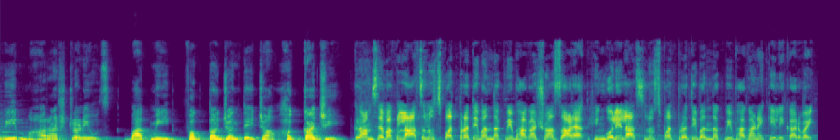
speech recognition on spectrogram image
V Maharashtra news. बातमी फक्त जनतेच्या हक्काची. ग्रामसेवक लाचलुचपत प्रतिबंधक विभागाच्या जाळ्यात हिंगोली लाचलुचपत प्रतिबंधक विभागाने केली कारवाई.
